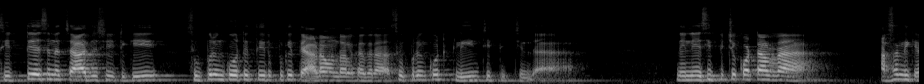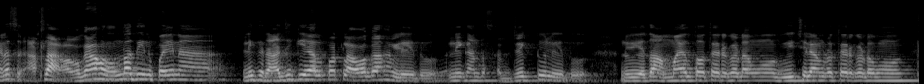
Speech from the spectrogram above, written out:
సిట్ వేసిన ఛార్జ్ షీట్కి సుప్రీంకోర్టు తీర్పుకి తేడా ఉండాలి కదరా? సుప్రీంకోర్టు క్లీన్ చిట్ ఇచ్చిందా? నేను వేసి పిచ్చి కొట్టాలరా? అసలు నీకు ఎలా అట్లా అవగాహన ఉందా దీనిపైన? నీకు రాజకీయాల పట్ల అవగాహన లేదు. నీకు అంత సబ్జెక్టు లేదు. నువ్వు ఏదో అమ్మాయిలతో తిరగడము బీచ్లు తిరగడము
